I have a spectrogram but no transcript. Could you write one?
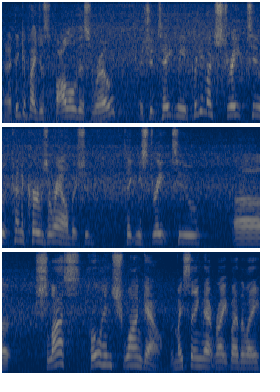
And I think if I just follow this road, it should take me pretty much straight to, it kind of curves around, but it should take me straight to uh, Schloss Hohenschwangau. Am I saying that right, by the way?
